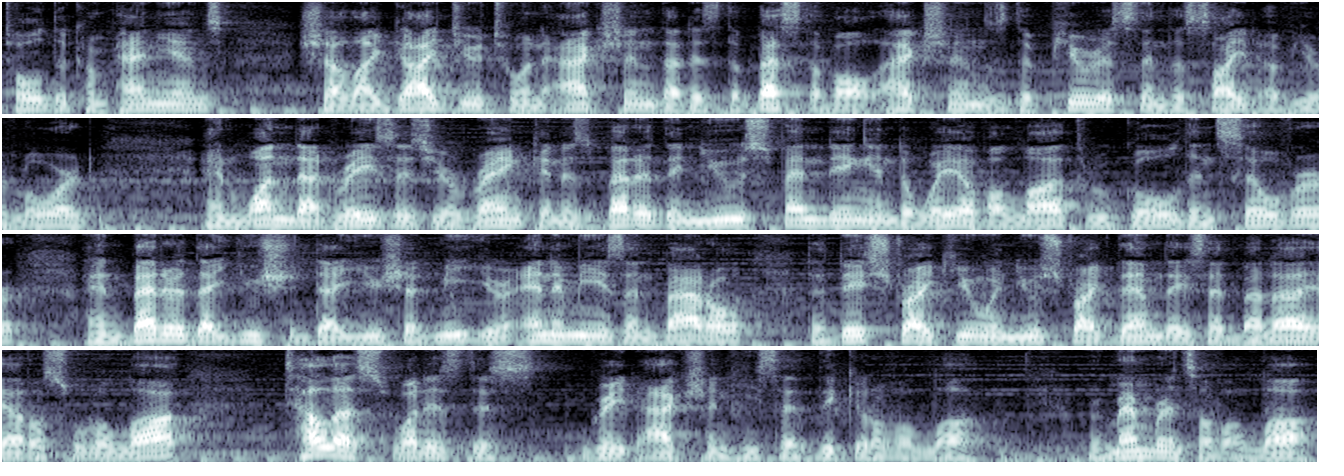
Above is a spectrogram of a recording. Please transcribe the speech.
told the companions, Shall I guide you to an action that is the best of all actions, the purest in the sight of your Lord, And one that raises your rank and is better than you spending in the way of Allah through gold and silver, and better that you should that you should meet your enemies in battle, that they strike you and you strike them. They said, Bala ya Rasulullah, tell us what is this great action. He said, dhikr of Allah, remembrance of Allah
